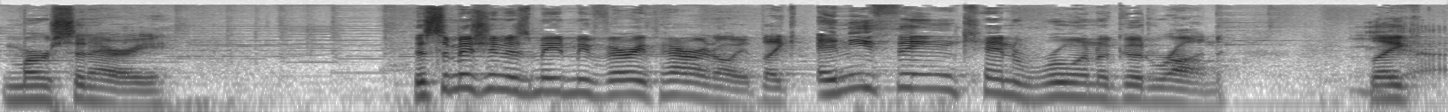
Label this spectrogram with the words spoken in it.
mercenary. This submission has made me very paranoid. Like anything can ruin a good run. Like Yeah.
